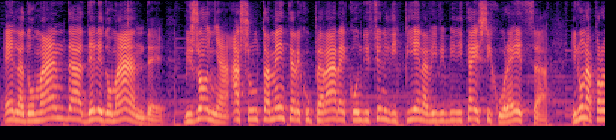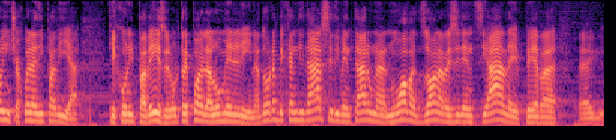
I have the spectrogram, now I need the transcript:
è la domanda delle domande. Bisogna assolutamente recuperare condizioni di piena vivibilità e sicurezza. In una provincia, quella di Pavia, che con il Pavese, oltre poi la Lomellina, dovrebbe candidarsi a diventare una nuova zona residenziale per, eh,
